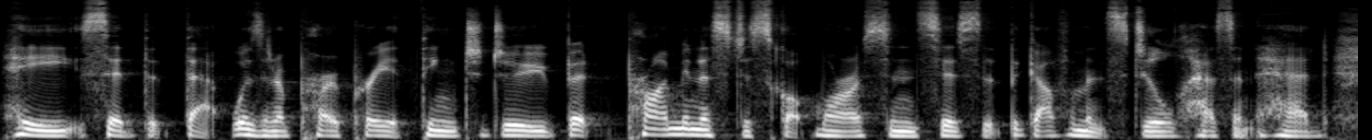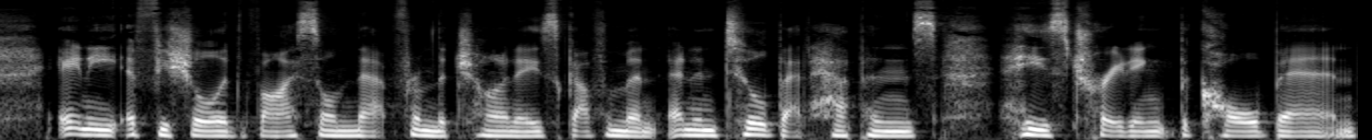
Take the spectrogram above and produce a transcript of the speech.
He said that that was an appropriate thing to do, but Prime Minister Scott Morrison says that the government still hasn't had any official advice on that from the Chinese government, and until that happens, he's treating the coal ban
